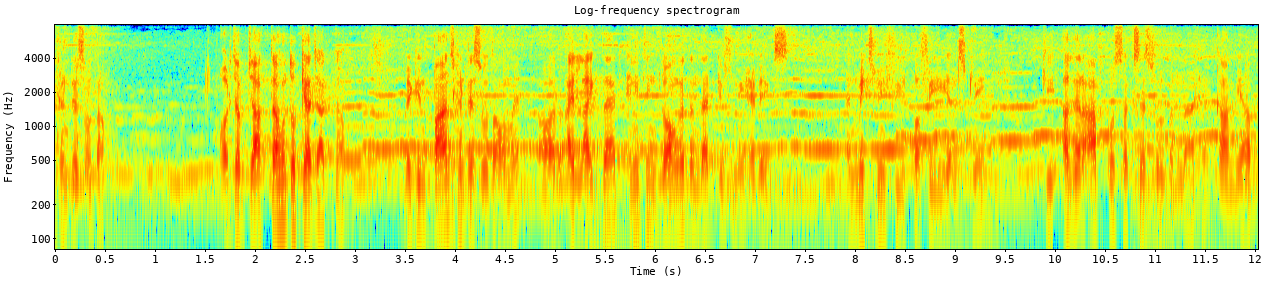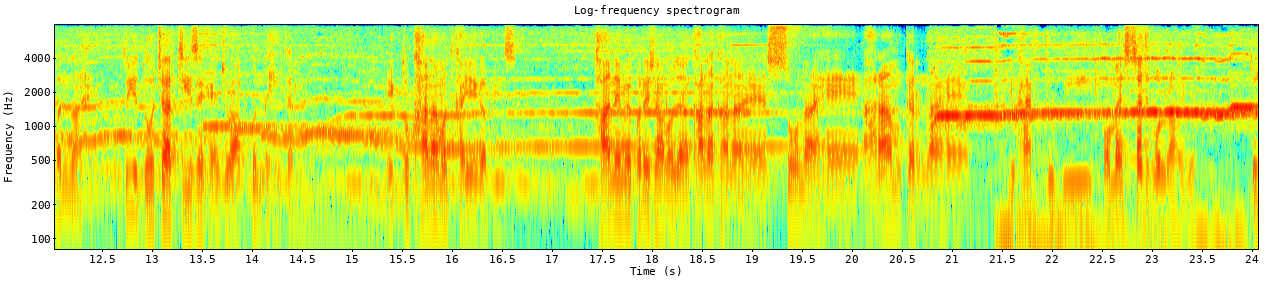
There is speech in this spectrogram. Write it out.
घंटे सोता हूँ। और जब जागता हूँ तो क्या जागता हूँ? लेकिन पाँच घंटे सोता हूँ मैं, और I like that anything longer than that gives me head and makes me feel puffy and strange कि अगर आपको सक्सेसफुल बनना है, कामयाब बनना है तो ये दो चार चीज़ें हैं जो आपको नहीं करनी। एक तो खाना मत खाइएगा प्लीज़ खाने में परेशान हो जाना, खाना खाना है, सोना है, आराम करना है। यू हैव टू बी और मैं सच बोल रहा हूँ ये तो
